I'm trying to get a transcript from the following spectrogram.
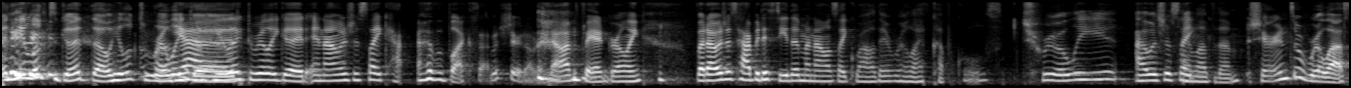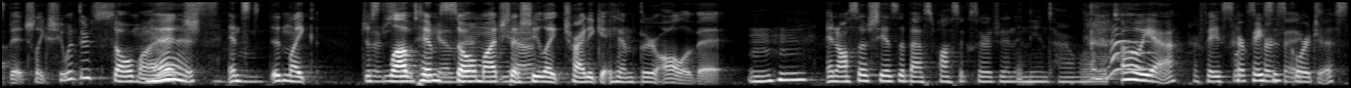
and he looked good though. He looked really yeah, good. he looked really good. And I was just like, ha- I have a Black Sabbath shirt on right now. I'm fangirling. But I was just happy to see them, and I was like, wow, they're real life couple goals. Truly, I was just like, I love them. Sharon's a real ass bitch. Like she went through so much, Yes. and and like just They're loved him so together, much that she like tried to get him through all of it. Mm-hmm. And also, she has the best plastic surgeon in the entire world. Oh yeah, Her face, her face is gorgeous.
